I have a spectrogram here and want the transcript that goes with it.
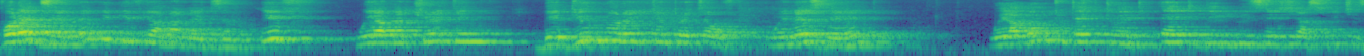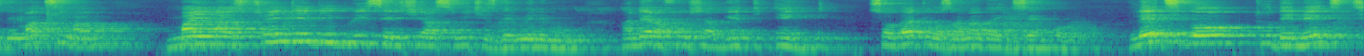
For example, let me give you another example. If we are calculating the diurnal range temperature of Wednesday, we are going to take 28 degrees Celsius, which is the maximum, minus 20 degrees Celsius, which is the minimum. And therefore, shall get 8. So that was another example. Let's go to the next,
